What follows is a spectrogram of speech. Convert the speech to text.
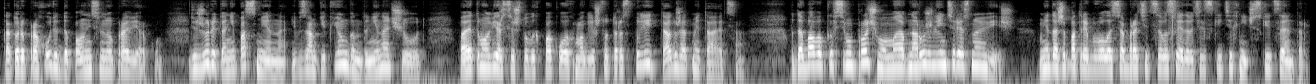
которые проходят дополнительную проверку. Дежурят они посменно и в замке Кюнганда не ночуют, поэтому версия, что в их покоях могли что-то распылить, также отметается. Вдобавок ко всему прочему, мы обнаружили интересную вещь. Мне даже потребовалось обратиться в исследовательский технический центр.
